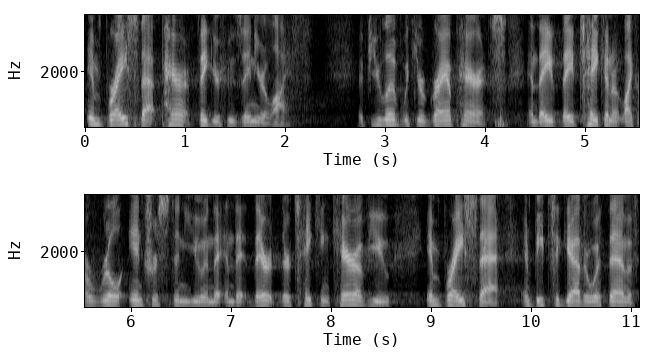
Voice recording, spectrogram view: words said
embrace that parent figure who's in your life. If you live with your grandparents and they've, they've taken like a real interest in you and, and they're, they're taking care of you, embrace that and be together with them. If,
